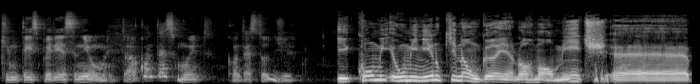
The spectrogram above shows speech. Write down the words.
que não tem experiência nenhuma. Então acontece muito, acontece todo dia. E com um menino que não ganha normalmente, é...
